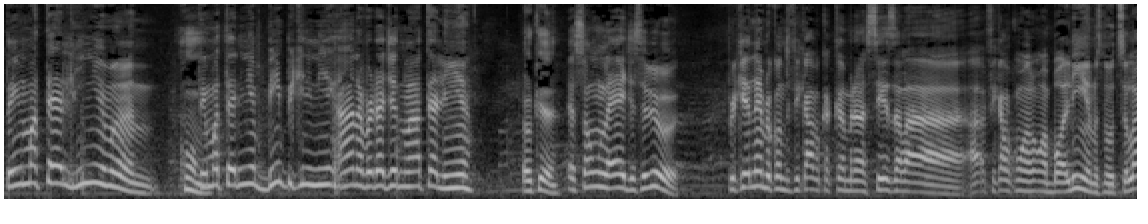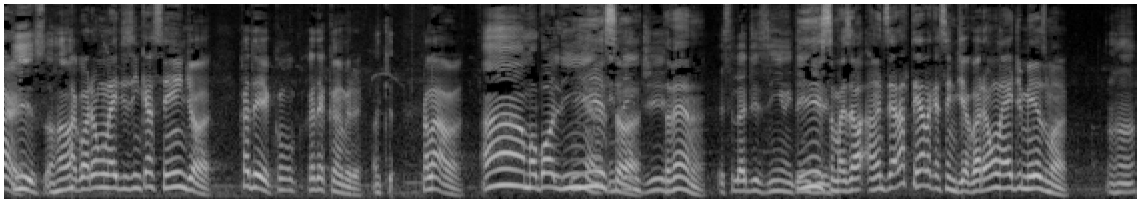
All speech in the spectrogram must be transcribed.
Tem uma telinha, mano. Como? Tem uma telinha bem pequenininha. Ah, na verdade não é uma telinha. É o quê? É só um LED, você viu? Porque lembra quando ficava com a câmera acesa lá, ah, ficava com uma, bolinha no, celular? Isso, aham. Agora é um LEDzinho que acende, ó. Cadê? Cadê a câmera? Aqui. Olha lá, ó. Ah, uma bolinha. Isso, entendi. Tá vendo? Esse LEDzinho, entendi. Isso, mas antes era a tela que acendia, agora é um LED mesmo, ó. Aham.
